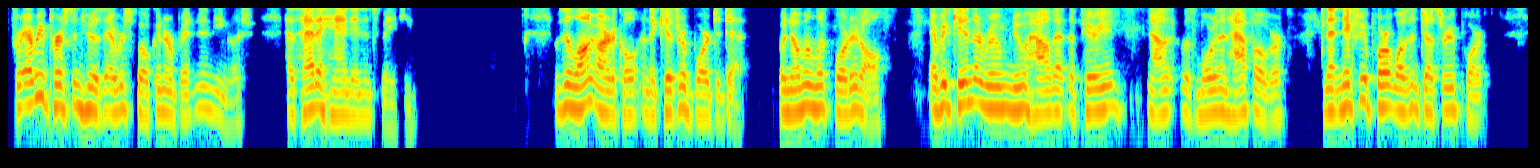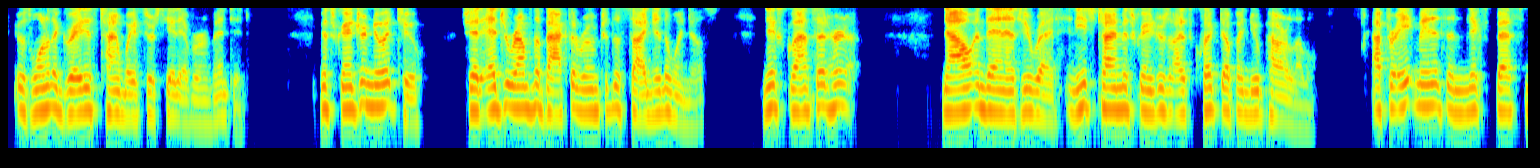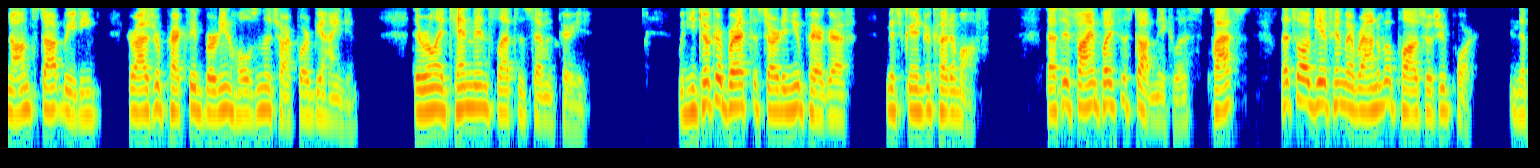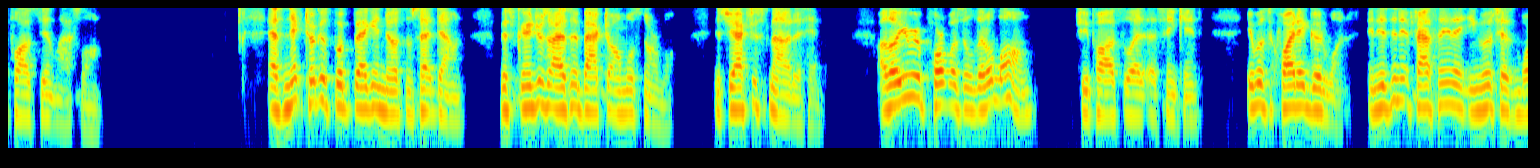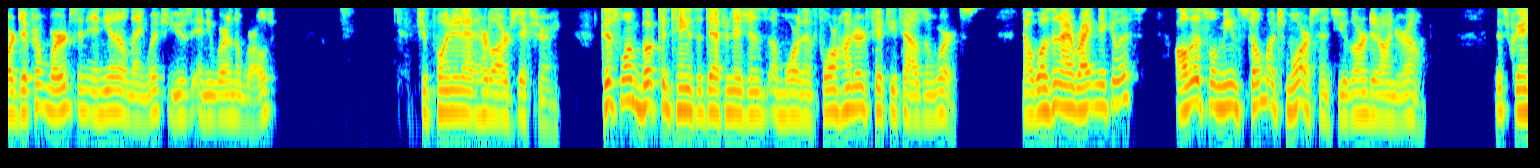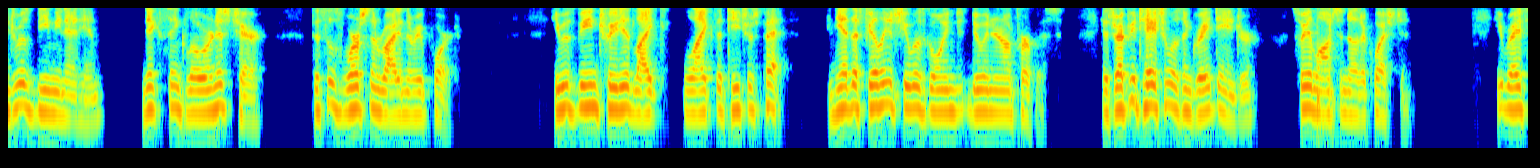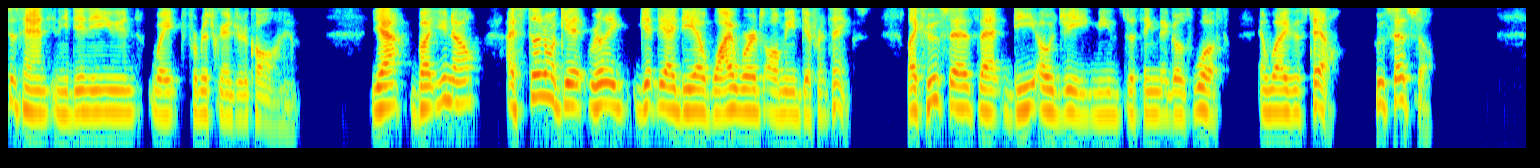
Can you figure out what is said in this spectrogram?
For every person who has ever spoken or written in English has had a hand in its making. It was a long article, and the kids were bored to death, but no one looked bored at all. Every kid in the room knew how that the period now was more than half over, and that Nick's report wasn't just a report, it was one of the greatest time wasters he had ever invented. Miss Granger knew it too. She had edged around from the back of the room to the side near the windows. Nick glanced at her now and then as he read, and each time Miss Granger's eyes clicked up a new power level. After eight minutes of Nick's best nonstop reading, her eyes were practically burning holes in the chalkboard behind him. There were only 10 minutes left in seventh period. When he took a breath to start a new paragraph, Miss Granger cut him off. That's a fine place to stop, Nicholas. Class, let's all give him a round of applause for his report. And the applause didn't last long. As Nick took his book bag and notes and sat down, Miss Granger's eyes went back to almost normal, and she actually smiled at him. Although your report was a little long, she paused to let it sink in, it was quite a good one. And isn't it fascinating that English has more different words than any other language used anywhere in the world? She pointed at her large dictionary. This one book contains the definitions of more than 450,000 words. Now, wasn't I right, Nicholas? All this will mean so much more since you learned it on your own. Miss Granger was beaming at him. Nick sank lower in his chair. This was worse than writing the report. He was being treated like, like the teacher's pet, and he had the feeling she was going to, doing it on purpose. His reputation was in great danger, so he launched another question. He raised his hand and he didn't even wait for Miss Granger to call on him. Yeah, but you know, I still don't get really get the idea why words all mean different things. Like who says that dog means the thing that goes woof and wags its tail? Who says so?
